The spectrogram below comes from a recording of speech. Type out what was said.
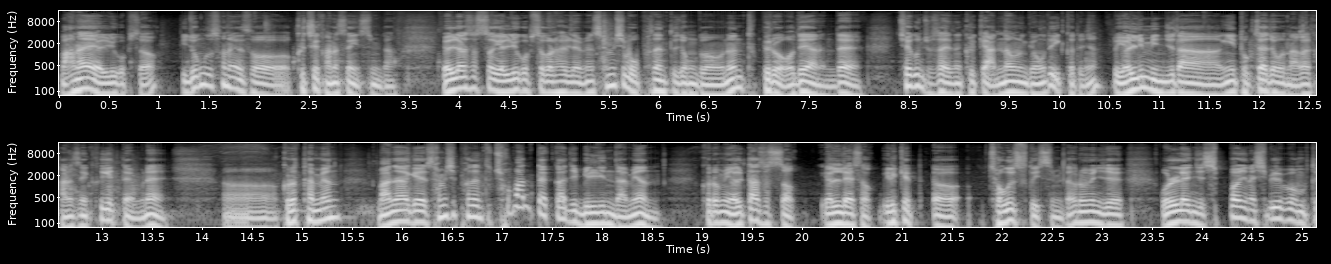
많아야 17석 이 정도 선에서 그칠 가능성이 있습니다. 16석, 17석을 하려면 35% 정도는 득표를 얻어야 하는데 최근 조사에는 그렇게 안 나오는 경우도 있거든요. 또 열린민주당이 독자적으로 나갈 가능성이 크기 때문에 어 그렇다면 만약에 30% 초반대까지 밀린다면 그러면 15석, 14석 이렇게 어 적을 수도 있습니다. 그러면 이제 원래 이제 10번이나 11번부터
